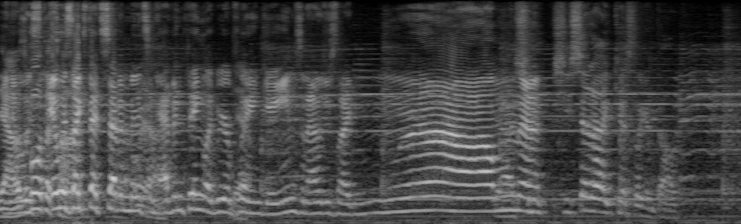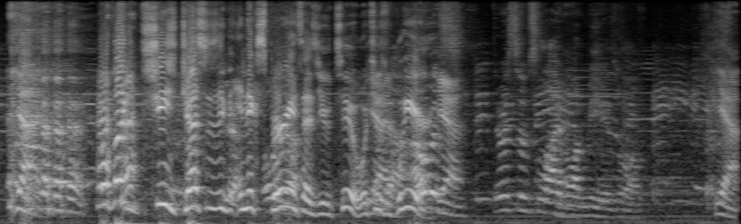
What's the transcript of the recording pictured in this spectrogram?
Yeah, And it was, it was, it was like that seven minutes in yeah. heaven thing. Like we were Yeah. playing games, and I was just like, um, Yeah, she, she said I kissed like a dog. Yeah, but like she's just as inexperienced Oh, yeah. as you too, which Yeah. is I weird. was- Yeah. There was some saliva on me as well. Yeah,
